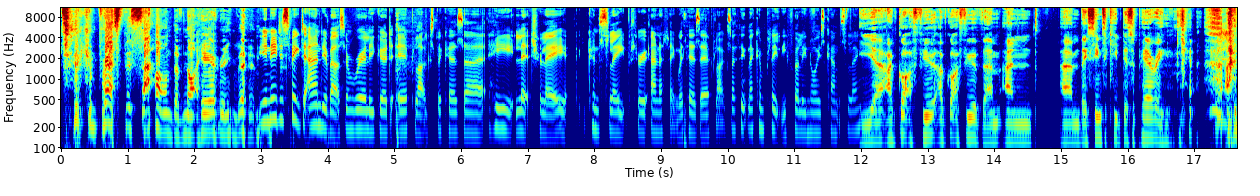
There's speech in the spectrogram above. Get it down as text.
to compress the sound of not hearing them. You need to speak to Andy about some really good earplugs because uh, he literally can sleep through anything with his earplugs. I think they're completely fully noise cancelling. Yeah, I've got a few. I've got a few of them, and um, they seem to keep disappearing. I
